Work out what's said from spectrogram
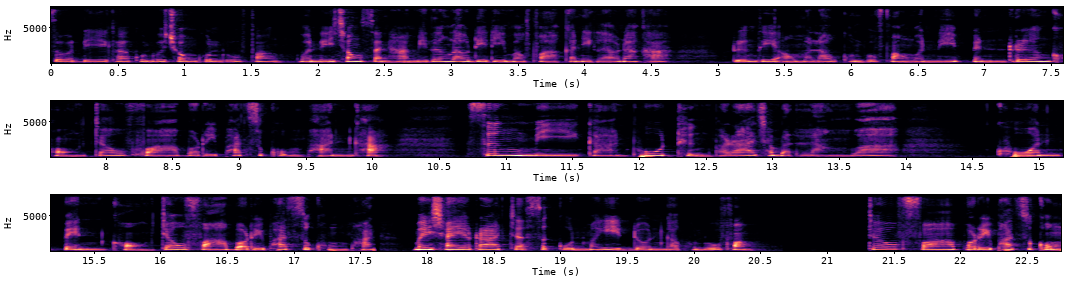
สวัสดีค่ะคุณผู้ชมคุณผู้ฟัง วันนี้ช่องสรรหามีเรื่องเล่าดีๆ มาฝากกันอีกแล้วนะคะ เรื่องที่เอามาเล่าคุณผู้ฟังวันนี้เป็นเรื่องของเจ้าฟ้าบริพัตรสุขุมพันธ์ค่ะ ซึ่งมีการพูดถึงพระราชบัลลังก์ว่า ควรเป็นของเจ้าฟ้าบริพัตรสุขุมพันธ์ไม่ใช่ราชสกุลมหิดลค่ะคุณผู้ฟัง เจ้าฟ้าบริพัตรสุขุม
